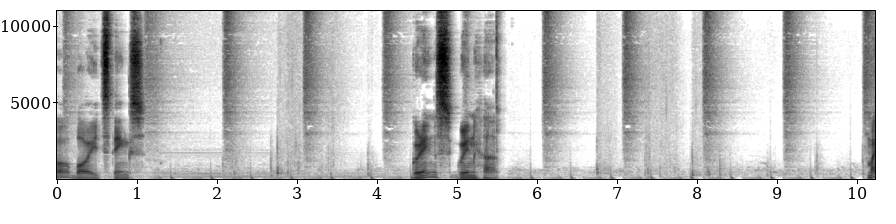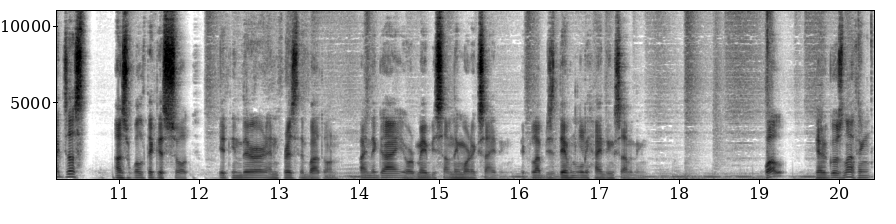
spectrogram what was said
oh boy, it stinks. Green's green hat. Might just as well take a shot. Get in there and press the button. Find the guy or maybe something more exciting. The club is definitely hiding something. Well, here goes nothing.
